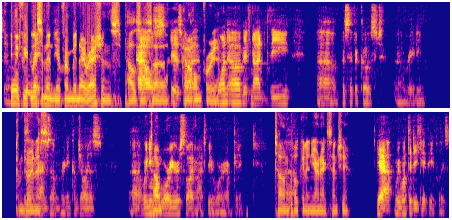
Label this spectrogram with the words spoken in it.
So Hey, if you're listening, you're from Midnight Rations. Pals, Pals is uh, is got a home for you. one of, if not the uh, Pacific Coast uh, rating. come Pacific us. Time zone rating. Come join us. Uh, we need Tom. more warriors, so I don't have to be a warrior. I'm kidding. Tell them uh, Pokin and Yarnak sent you. Yeah, we want the DKP, please.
